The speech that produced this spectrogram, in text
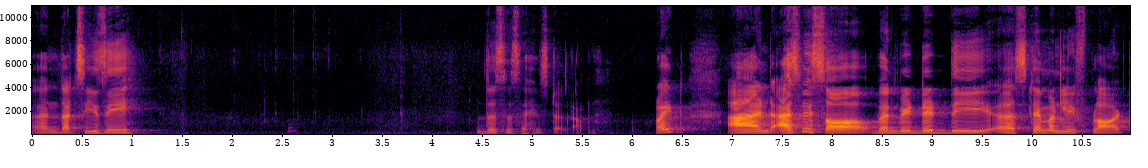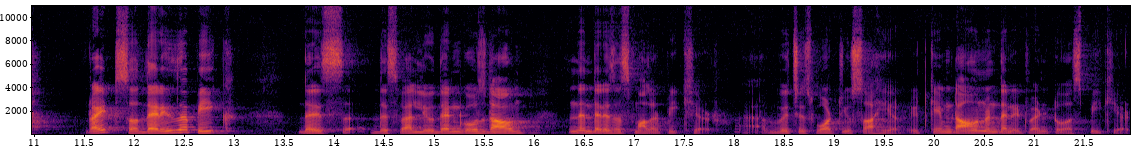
and that is easy. This is a histogram right and as we saw when we did the uh, stem and leaf plot right. So, there is a peak there is uh, this value then goes down and then there is a smaller peak here which is what you saw here it came down and then it went to a peak here.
